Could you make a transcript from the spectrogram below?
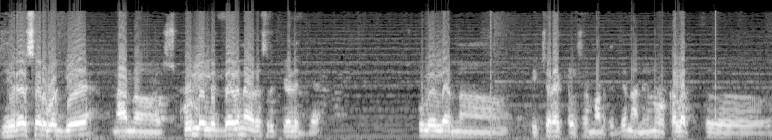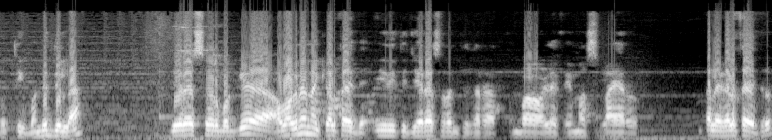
ಜಯರಾಜ್ ಸರ್ ಬಗ್ಗೆ ನಾನು ಸ್ಕೂಲಲ್ಲಿ ಇದ್ದಾಗನೇ ಅವ್ರ ಹೆಸರು ಕೇಳಿದ್ದೆ. ಸ್ಕೂಲಲ್ಲಿ ನಾನು ಟೀಚರಾಗಿ ಕೆಲಸ ಮಾಡ್ತಿದ್ದೆ. ನಾನೇನು ವಕಾಲತ್ ವೃತ್ತಿಗೆ ಬಂದಿದ್ದಿಲ್ಲ. ಜಯರಾಜ್ ಸರ್ ಬಗ್ಗೆ ಅವಾಗನೇ ನಾನು ಕೇಳ್ತಾ ಇದ್ದೆ ಈ ರೀತಿ ಜಯರಾಜ್ ಸರ್ ಅಂತಿದ್ದಾರೆ ತುಂಬ ಒಳ್ಳೆ ಫೇಮಸ್ ಲಾಯರ್ ಅಂತೆಲ್ಲ ಹೇಳ್ತಾ ಇದ್ರು.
